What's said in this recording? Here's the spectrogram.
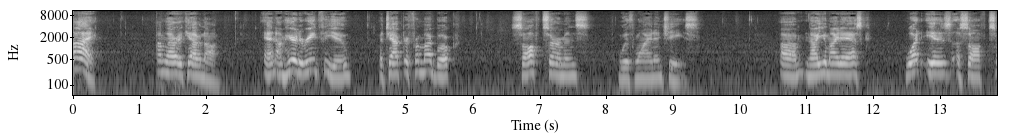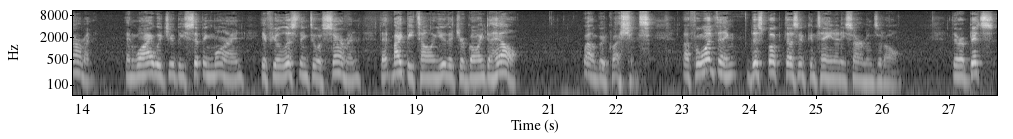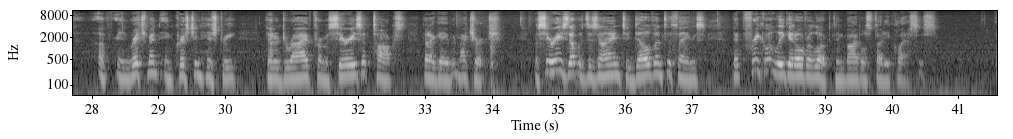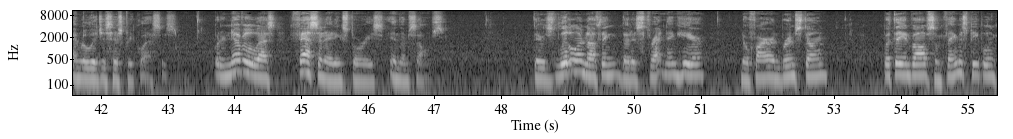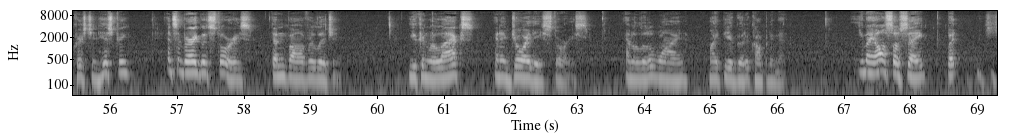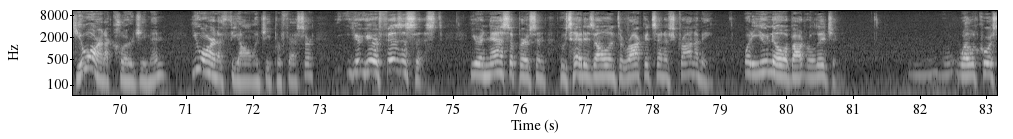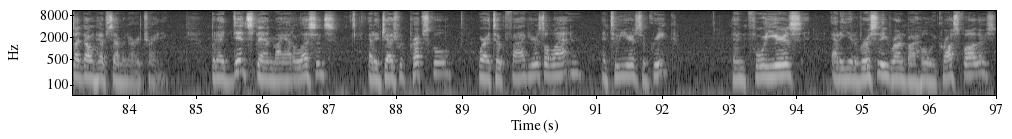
Hi, I'm Larry Kavanagh, and I'm here to read for you a chapter from my book, Soft Sermons with Wine and Cheese. Um, now, you might ask, what is a soft sermon? And why would you be sipping wine if you're listening to a sermon that might be telling you that you're going to hell? Well, good questions. Uh, for one thing, this book doesn't contain any sermons at all. There are bits of enrichment in Christian history that are derived from a series of talks that I gave at my church. A series that was designed to delve into things that frequently get overlooked in Bible study classes and religious history classes, but are nevertheless fascinating stories in themselves. There's little or nothing that is threatening here, no fire and brimstone, but they involve some famous people in Christian history and some very good stories that involve religion. You can relax and enjoy these stories, and a little wine might be a good accompaniment. You may also say, but you aren't a clergyman. You aren't a theology professor. You're, you're a physicist. You're a NASA person whose head is all into rockets and astronomy. What do you know about religion? Well, of course, I don't have seminary training, but I did spend my adolescence at a Jesuit prep school where I took five years of Latin and two years of Greek, then four years at a university run by Holy Cross Fathers,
